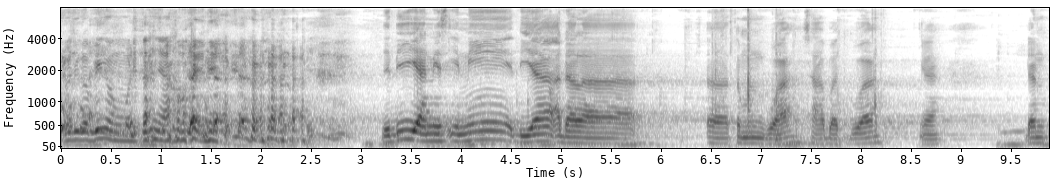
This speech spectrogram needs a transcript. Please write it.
Gue juga bingung mau ditanya apa ini. Jadi Yanis ini dia adalah eh, teman gua, sahabat gua, ya. Dan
